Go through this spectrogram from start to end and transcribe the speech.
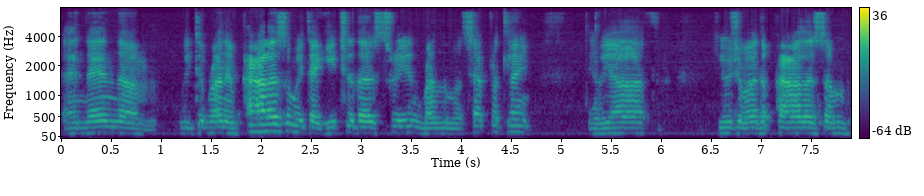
And then um, we do run in parallelism. We take each of those three and run them separately. Here we are, huge amount of parallelism.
